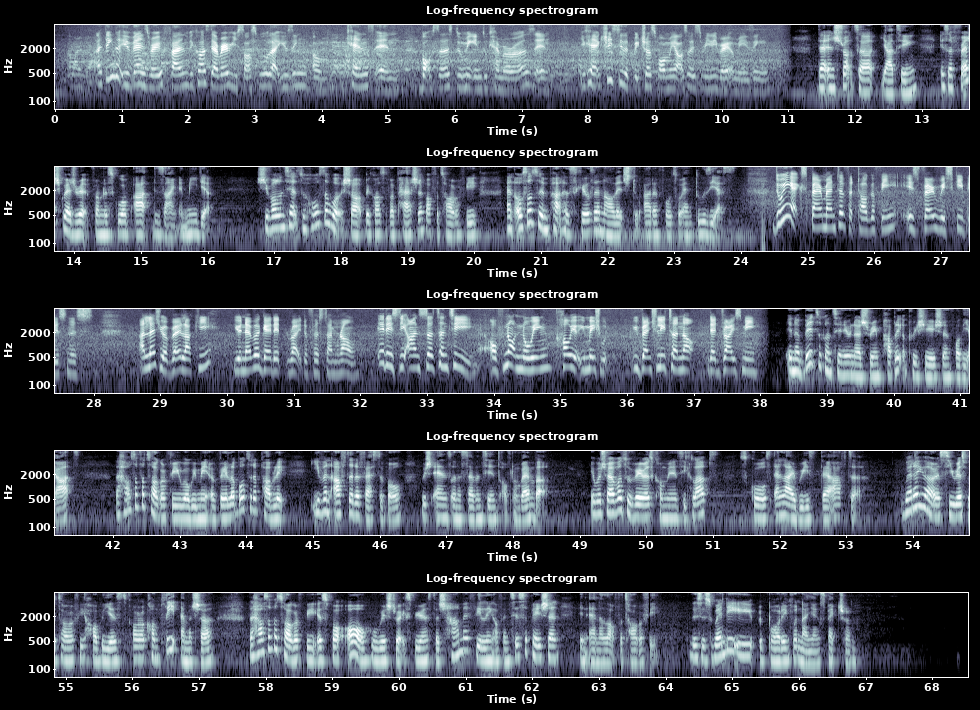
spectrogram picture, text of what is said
I think the event is very fun because they are very resourceful, like using um, cans and boxes to make into cameras and you can actually see the pictures forming out, so it's really very amazing. Their instructor, Ya Ting, is a fresh graduate from the School of Art, Design and Media. She volunteered to host a workshop because of her passion for photography and also to impart her skills and knowledge to other photo enthusiasts. Doing experimental photography is very risky business. Unless you're very lucky, you never get it right the first time round. It is the uncertainty of not knowing how your image would eventually turn out that drives me. In a bid to continue nurturing public appreciation for the arts, the House of Photography will be made available to the public even after the festival, which ends on the 17th of November. It will travel to various community clubs, schools, and libraries thereafter. Whether you are a serious photography hobbyist or a complete amateur, the House of Photography is for all who wish to experience the charm and feeling of anticipation in analog photography. This is Wendy E reporting for Nanyang Spectrum.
